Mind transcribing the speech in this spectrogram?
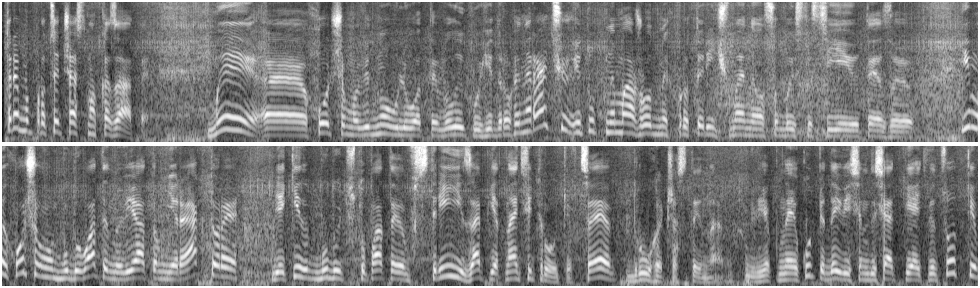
Треба про це чесно казати. Ми е, хочемо відновлювати велику гідрогенерацію, і тут нема жодних протиріч в мене особисто з цією тезою. І ми хочемо будувати нові атомні реактори, які будуть вступати в стрій за 15 років. Це друга частина, на яку піде 85%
